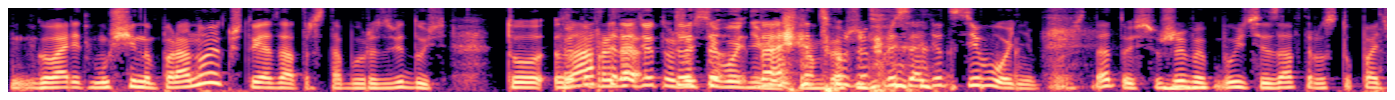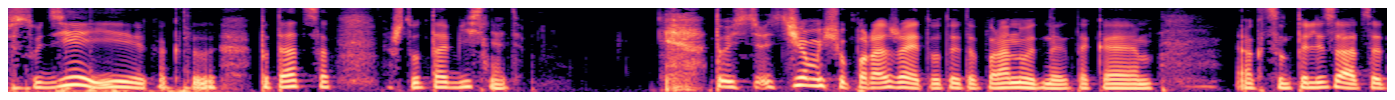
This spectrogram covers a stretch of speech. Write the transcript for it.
говорит мужчина параноик, что я завтра с тобой разведусь, то, то завтра... Это произойдет уже сегодня да, вечером. это да. уже произойдет сегодня просто, да, то есть уже вы будете завтра выступать в суде и как-то пытаться что-то объяснять. То есть чем еще поражает вот эта параноидная такая акцентализация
